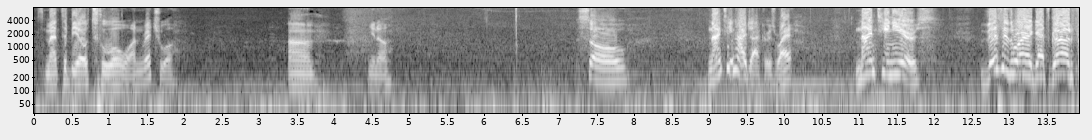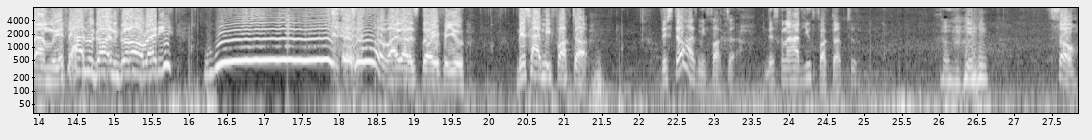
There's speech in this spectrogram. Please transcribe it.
It's meant to be a 201 ritual. Um, you know. So 19 hijackers, right? 19 years. This is where it gets good, family. If it hasn't gotten good already, woo! I got a story for you. This had me fucked up. This still has me fucked up. This gonna have you fucked up too. so,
